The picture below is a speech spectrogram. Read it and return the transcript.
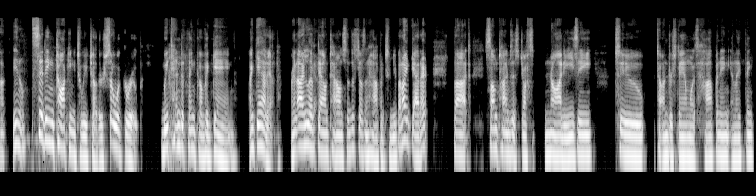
uh, you know, sitting talking to each other, so a group, we mm-hmm. tend to think of a gang. I get it, right? I live yeah. downtown, so this doesn't happen to me, but I get it that sometimes it's just not easy to to understand what's happening. And I think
